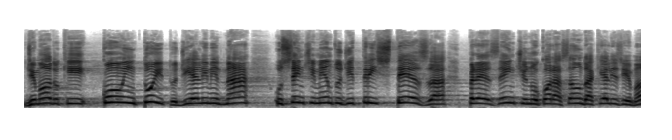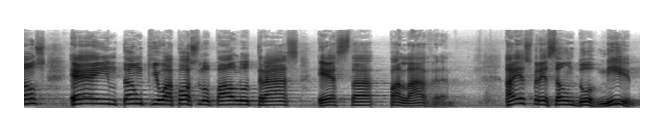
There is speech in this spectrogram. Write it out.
De modo que, com o intuito de eliminar o sentimento de tristeza presente no coração daqueles irmãos, é então que o apóstolo Paulo traz esta palavra. A expressão dormir,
